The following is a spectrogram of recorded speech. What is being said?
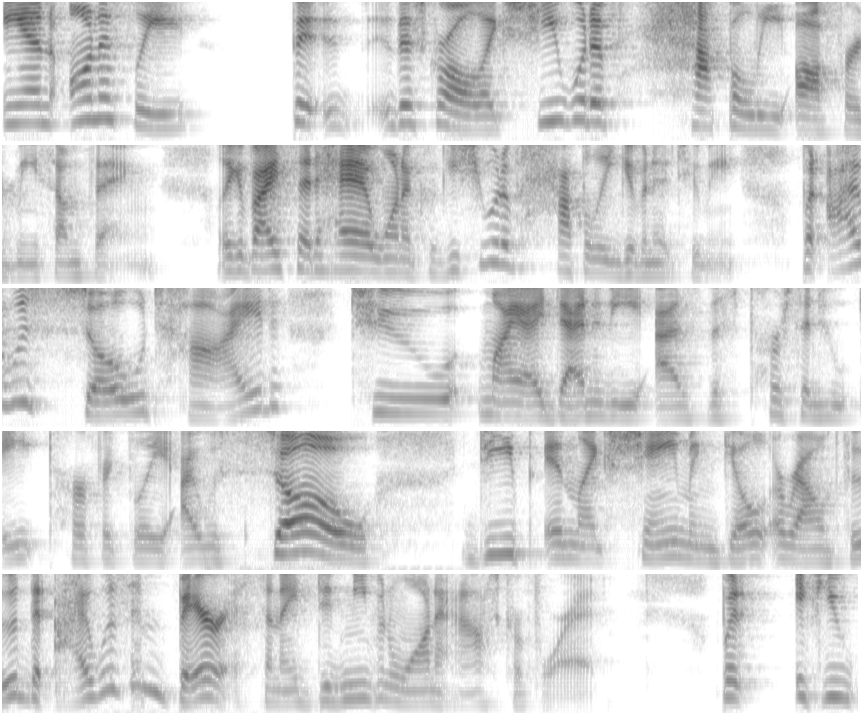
And honestly, this girl like she would have happily offered me something. Like if I said, "Hey, I want a cookie," she would have happily given it to me. But I was so tied to my identity as this person who ate perfectly. I was so deep in like shame and guilt around food that I was embarrassed and I didn't even want to ask her for it. But if you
